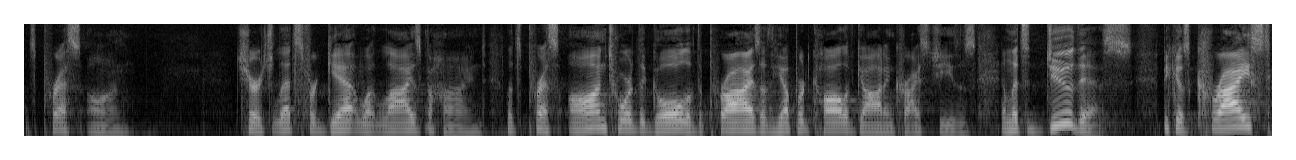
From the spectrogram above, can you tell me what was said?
Let's press on. Church, let's forget what lies behind. Let's press on toward the goal of the prize of the upward call of God in Christ Jesus. And let's do this because Christ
